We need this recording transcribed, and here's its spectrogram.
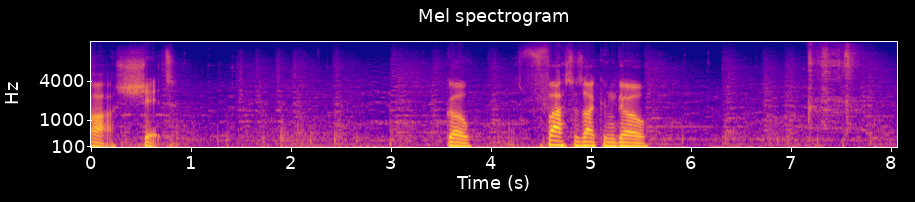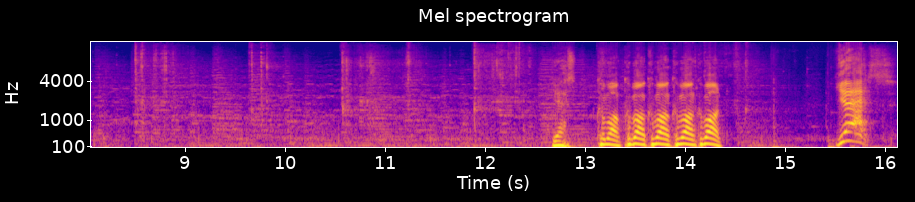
Ah, oh, shit. Go. As fast as I can go. Yes. Come on, come on, come on, come on, come on. Yes!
